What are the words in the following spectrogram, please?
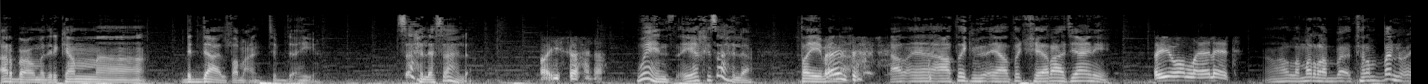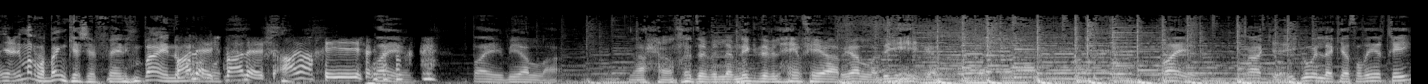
أربعة ومدري كم آه، بالدال طبعا تبدأ هي. سهلة سهلة. أي سهلة. وين؟ يا أخي سهلة. طيب أنا أعطيك أعطيك خيارات يعني؟ أي والله يا ليت. والله مرة ب... ترى بن... يعني مرة بنكشف يعني باين معليش معليش. آه يا أخي. طيب. طيب يلا. لا حول ولا قوة بالله بنكذب الحين خيار. يلا دقيقة. طيب أوكي. يقول لك يا صديقي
